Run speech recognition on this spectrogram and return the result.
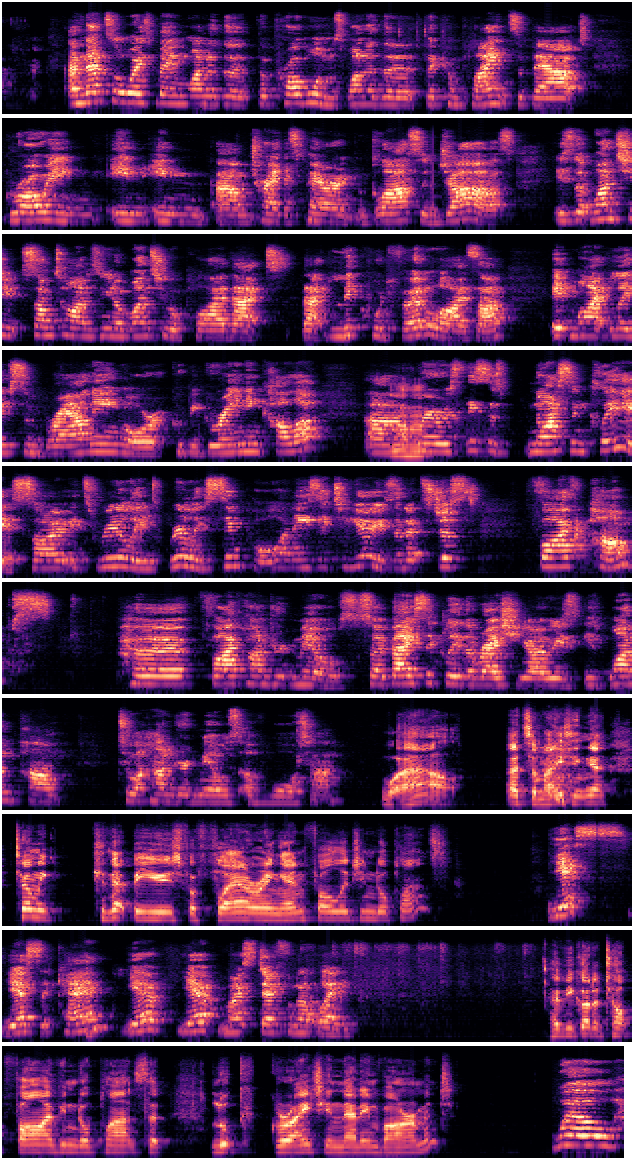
And that's always been one of the, the problems, one of the, the complaints about growing in, in um, transparent glass and jars is that once you sometimes, you know, once you apply that that liquid fertilizer, it might leave some browning or it could be green in colour. Uh, mm-hmm. Whereas this is nice and clear, so it's really, really simple and easy to use, and it's just five pumps per 500 mils. So basically, the ratio is is one pump to 100 mils of water. Wow, that's amazing. Now, tell me, can that be used for flowering and foliage indoor plants? Yes, yes, it can. Yep, yep, most definitely. Have you got a top five indoor plants that look great in that environment? Well,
